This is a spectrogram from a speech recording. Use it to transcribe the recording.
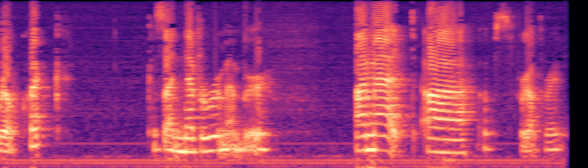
real quick because I never remember. I'm at. Uh, oops, forgot the right.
